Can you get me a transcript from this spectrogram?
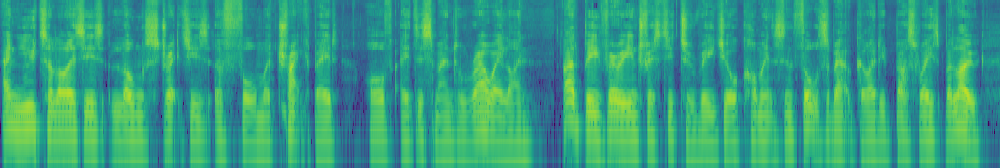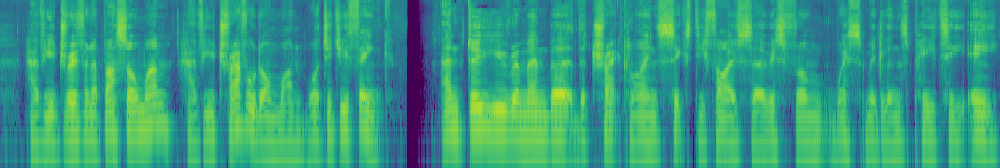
and utilises long stretches of former track bed of a dismantled railway line. I'd be very interested to read your comments and thoughts about guided busways below. Have you driven a bus on one? Have you travelled on one? What did you think? And do you remember the Tracline 65 service from West Midlands PTE?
